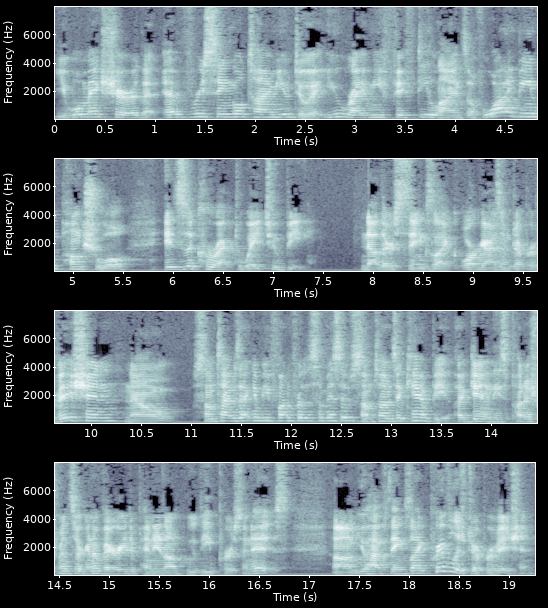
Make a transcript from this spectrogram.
you will make sure that every single time you do it, you write me 50 lines of why being punctual is the correct way to be. Now there's things like orgasm deprivation. Now, sometimes that can be fun for the submissive, sometimes it can't be. Again, these punishments are gonna vary depending on who the person is. Um, you have things like privilege deprivation.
